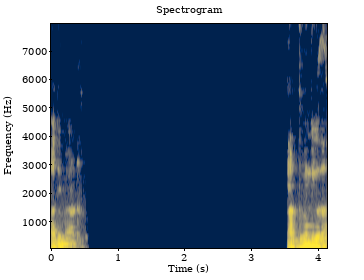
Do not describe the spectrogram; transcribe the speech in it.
అది మ్యాటర్. అర్థమైంది కదా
